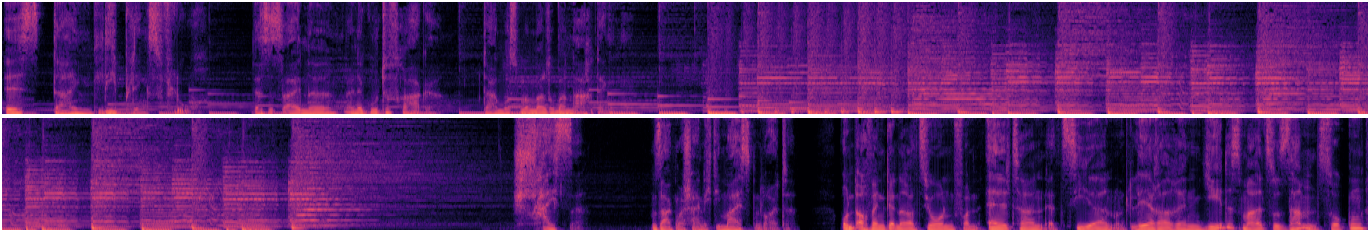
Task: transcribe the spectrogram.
ist dein Lieblingsfluch? Das ist eine, eine gute Frage. Da muss man mal drüber nachdenken. Scheiße, sagen wahrscheinlich die meisten Leute. Und auch wenn Generationen von Eltern, Erziehern und Lehrerinnen jedes Mal zusammenzucken,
